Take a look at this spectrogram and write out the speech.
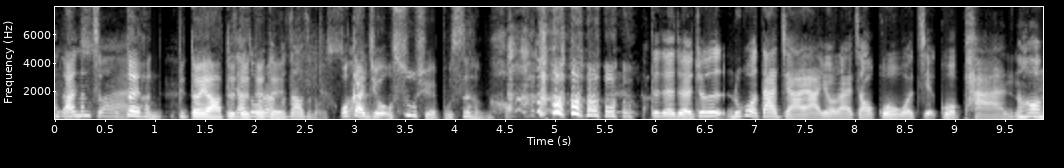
比较难算，对，很对啊，对对对对，不知道怎么算。我感觉我数学不是很好。对对对，就是如果大家呀有来找过我解过盘，然后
